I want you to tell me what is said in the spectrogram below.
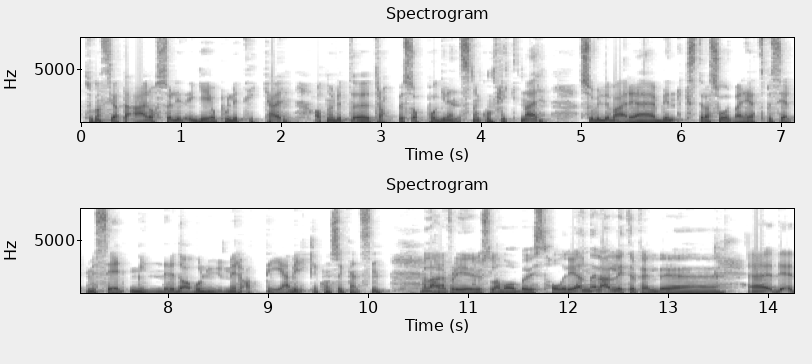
Så du kan si at det er også litt geopolitikk her. At når det trappes opp på grensen og konflikten her, så vil det være, bli en ekstra sårbarhet, spesielt når vi ser mindre da volumer. At det er virkelig konsekvensen. Men er det fordi Russland nå bevisst holder igjen, eller er det litt tilfeldig? Eh, det,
